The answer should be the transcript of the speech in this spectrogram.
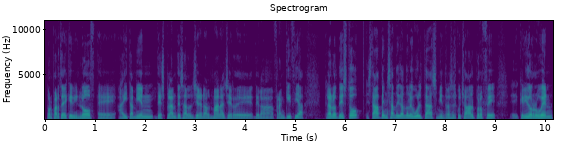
por parte de Kevin Love, eh, hay también desplantes al general manager de, de, la franquicia. Claro, de esto estaba pensando y dándole vueltas mientras escuchaba al profe, eh, querido Rubén,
